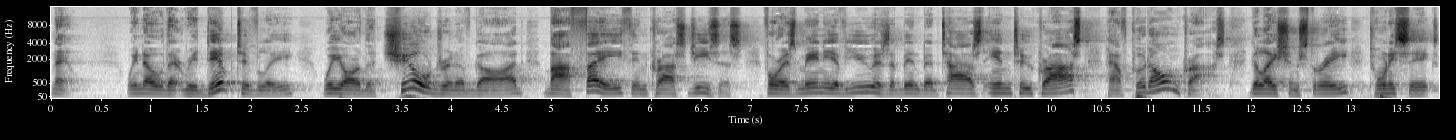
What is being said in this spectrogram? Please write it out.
Now, we know that redemptively we are the children of God by faith in Christ Jesus. For as many of you as have been baptized into Christ have put on Christ. Galatians 3 26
